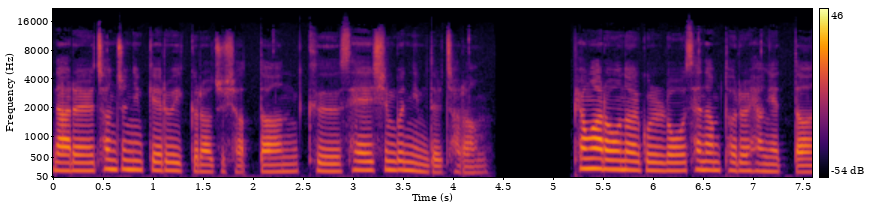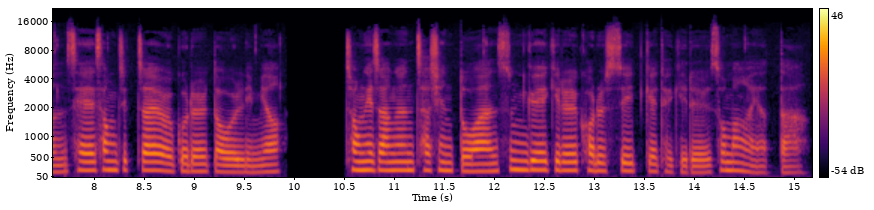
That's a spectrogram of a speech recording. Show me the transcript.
나를 천주님께로 이끌어 주셨던 그 새 신부님들처럼 평화로운 얼굴로 새남토를 향했던 새 성직자의 얼굴을 떠올리며 정 회장은 자신 또한 순교의 길을 걸을 수 있게 되기를 소망하였다.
